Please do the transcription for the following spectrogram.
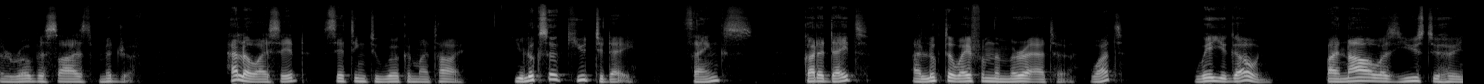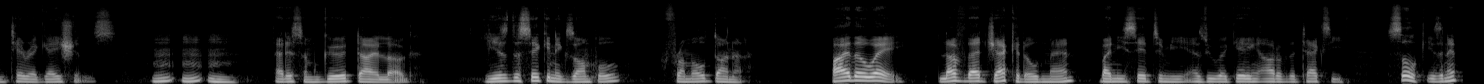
aerobicized midriff. Hello, I said, setting to work on my tie. You look so cute today. Thanks. Got a date? I looked away from the mirror at her. What? Where you going? By now I was used to her interrogations. Mm-mm-mm. That is some good dialogue. Here's the second example from old Donna. By the way, love that jacket, old man, Bunny said to me as we were getting out of the taxi. Silk, isn't it?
